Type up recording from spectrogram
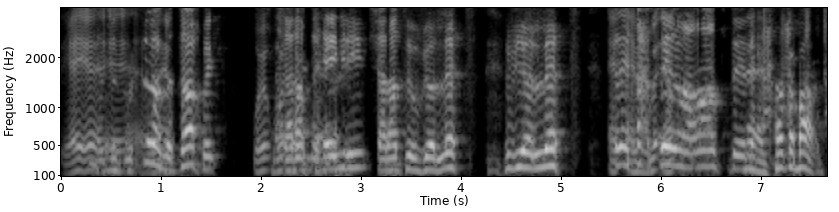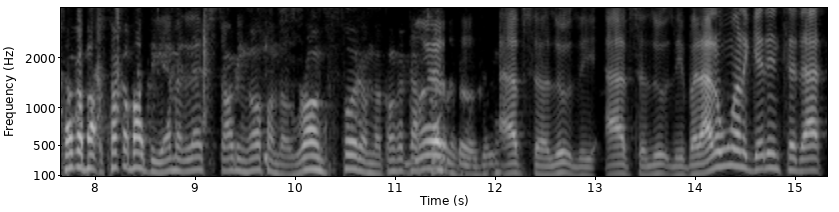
Yeah, yeah. And yeah, we're yeah. still on the topic, We're- we're- shout out to. Haiti, shout out to Violette, Violette. And- 3 and a we- 0 Austin. Man, talk about talk about talk about the MLS starting off on the wrong foot on the CONCACAF Champions Muerto. League, dude. Absolutely, absolutely. But I don't want to get into that,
